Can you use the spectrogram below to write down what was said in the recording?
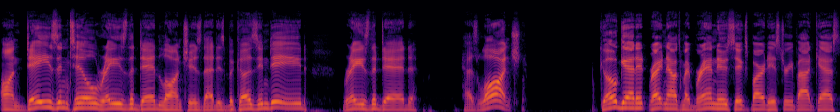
on days until Raise the Dead launches. That is because, indeed, Raise the Dead has launched. Go get it right now. It's my brand new six part history podcast,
